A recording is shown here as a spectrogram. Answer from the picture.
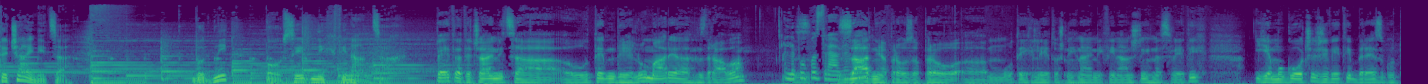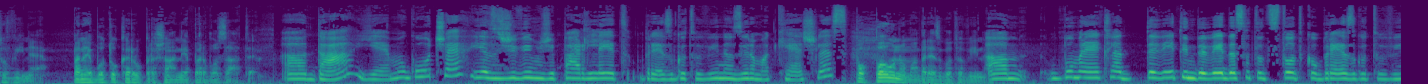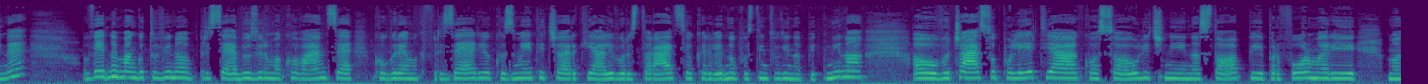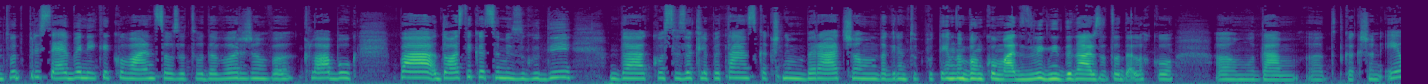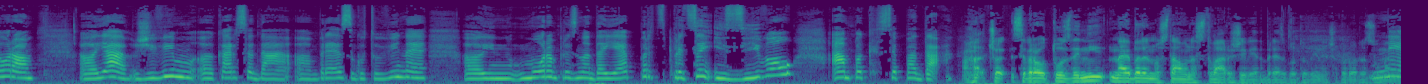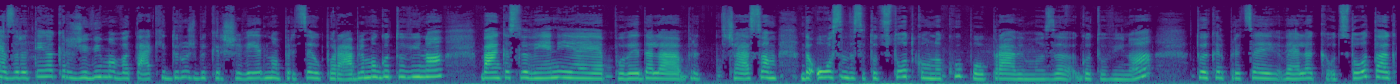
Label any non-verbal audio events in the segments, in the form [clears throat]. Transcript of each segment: Tečajnica. Vodnik po osebnih financah. Peta tečajnica v tem delu, Marja, zdravo. Lepo pozdravljeni. Zadnja pravzaprav um, v teh letošnjih najnih finančnih nasvetih. Je mogoče živeti brez gotovine? Pa naj bo to kar vprašanje prvo zate. Uh, da, je mogoče. Jaz živim že par let brez gotovine oziroma cashless. Popolnoma brez gotovine. Um, bom rekla 99 odstotkov brez gotovine. Vedno imam gotovino pri sebi oziroma kovance, ko grem k frizerju, kozmetičarki ali v restauracijo, ker vedno pustim tudi napitnino. V času poletja, ko so ulični nastopi, performeri, imam tudi pri sebi nekaj kovancev, zato da vržem v klobuk. Pa dosti, kar se mi zgodi, da ko se zaklepetam s kakšnim beračem, da grem tudi potem na bankomat, dvigni denar, zato da lahko mu um, dam uh, tudi kakšen evro. Uh, ja, živim, uh, kar se da brez gotovine in moram priznati, da je predvsej izzivov, ampak se pa da. Aha, če, se pravi, to zdaj ni najbolj enostavna stvar živeti brez gotovine, če prav razumem. Ne, zaradi tega, ker živimo v taki družbi, ker še vedno predvsej uporabljamo gotovino. Banka Slovenije je povedala pred časom, da 80 odstotkov nakupov pravimo z gotovino. To je kar predvsej velik odstotek.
